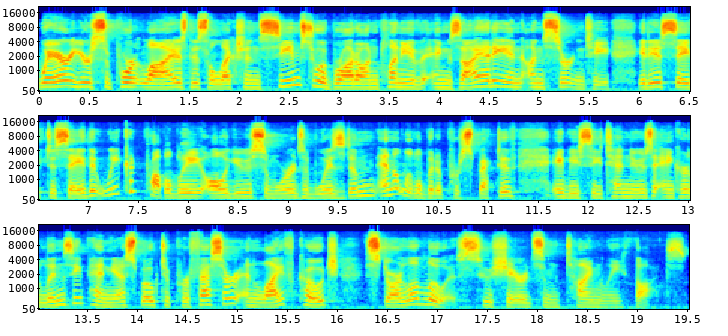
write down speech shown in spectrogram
Where your support lies, this election seems to have brought on plenty of anxiety and uncertainty. It is safe to say that we could probably all use some words of wisdom and a little bit of perspective. ABC 10 News anchor Lindsay Pena spoke to professor and life coach Starla Lewis, who shared some timely thoughts.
